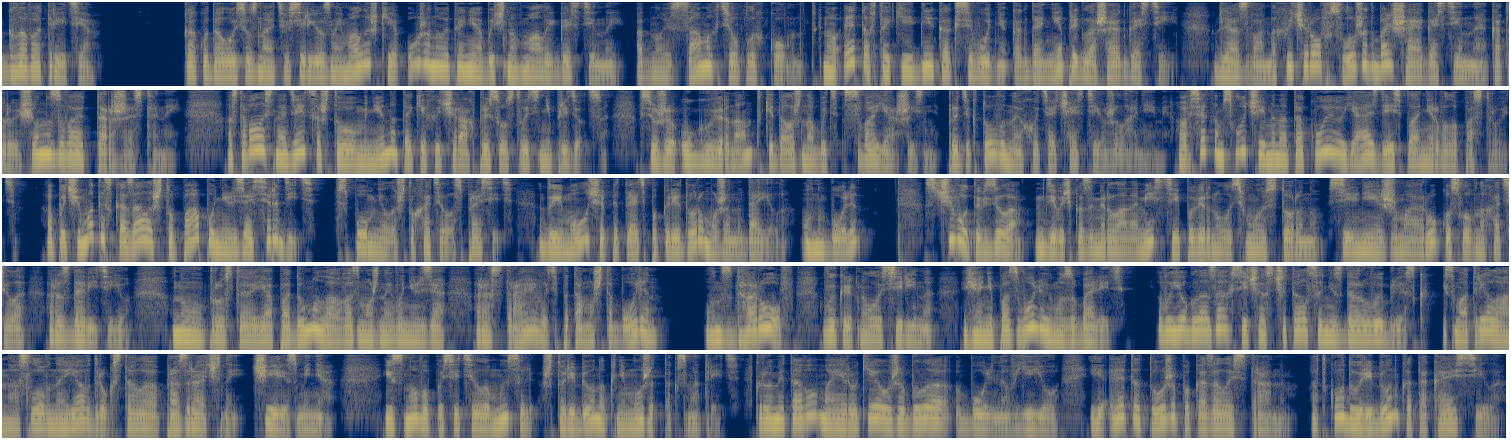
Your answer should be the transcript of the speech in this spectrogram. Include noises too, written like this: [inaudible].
Глава третья. Как удалось узнать у серьезной малышки, ужинают они обычно в малой гостиной, одной из самых теплых комнат. Но это в такие дни, как сегодня, когда не приглашают гостей. Для званых вечеров служит большая гостиная, которую еще называют торжественной. Оставалось надеяться, что мне на таких вечерах присутствовать не придется. Все же у гувернантки должна быть своя жизнь, продиктованная хоть отчасти ее желаниями. Во всяком случае, именно такую я здесь планировала построить. «А почему ты сказала, что папу нельзя сердить?» Вспомнила, что хотела спросить. Да и молча петлять по коридорам уже надоело. Он болен? «С чего ты взяла?» Девочка замерла на месте и повернулась в мою сторону, сильнее сжимая руку, словно хотела раздавить ее. «Ну, просто я подумала, возможно, его нельзя расстраивать, потому что болен». «Он здоров!» – выкрикнула Сирина. «Я не позволю ему заболеть». В ее глазах сейчас читался нездоровый блеск, и смотрела она, словно я вдруг стала прозрачной, через меня. И снова посетила мысль, что ребенок не может так смотреть. Кроме того, моей руке уже было больно в ее, и это тоже показалось странным. Откуда у ребенка такая сила?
